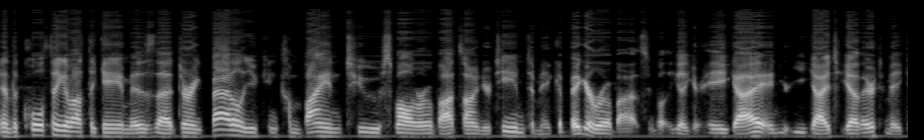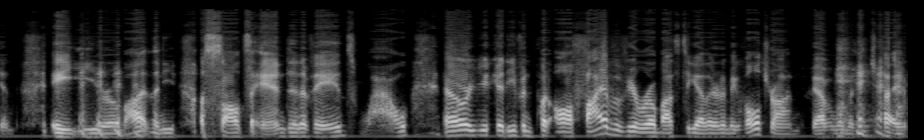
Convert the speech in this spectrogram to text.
And the cool thing about the game is that during battle, you can combine two small robots on your team to make a bigger robot. So you get your A guy and your E guy together to make an AE robot. then he assaults and it evades. Wow! Or you could even put all five of your robots together to make Voltron if you have one of each type.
